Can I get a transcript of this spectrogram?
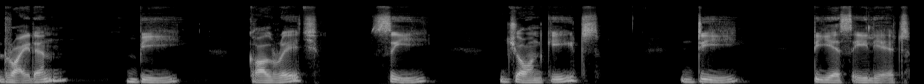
Dryden. B. Coleridge. C. John Keats D. T.S. Eliot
